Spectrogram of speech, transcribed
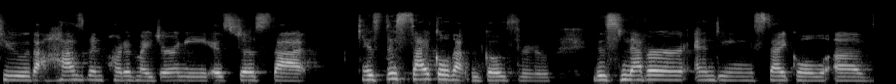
to that has been part of my journey is just that is this cycle that we go through, this never ending cycle of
